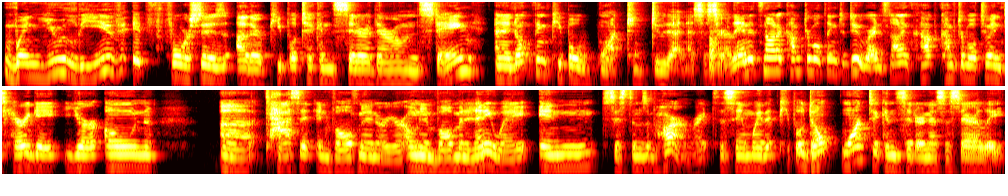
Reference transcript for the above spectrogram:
when you leave, it forces other people to consider their own staying. And I don't think people want to do that necessarily. And it's not a comfortable thing to do, right? It's not comfortable to interrogate your own uh, tacit involvement or your own involvement in any way in systems of harm, right? It's the same way that people don't want to consider necessarily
